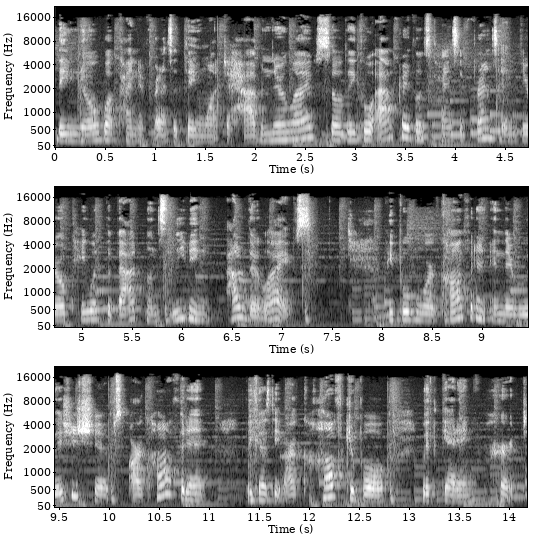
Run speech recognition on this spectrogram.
they know what kind of friends that they want to have in their lives, so they go after those kinds of friends, and they're okay with the bad ones leaving out of their lives. People who are confident in their relationships are confident because they are comfortable with getting hurt.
